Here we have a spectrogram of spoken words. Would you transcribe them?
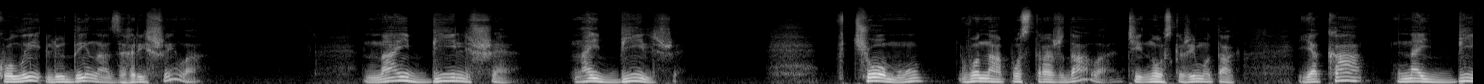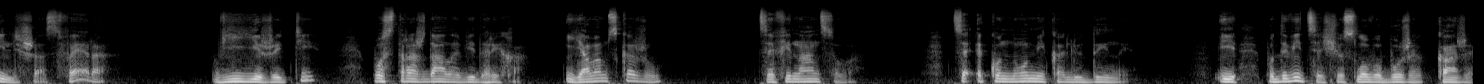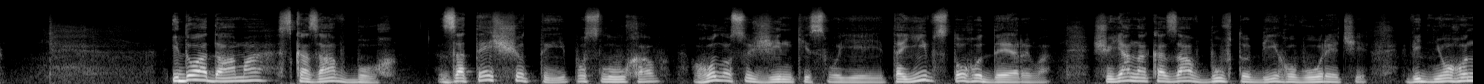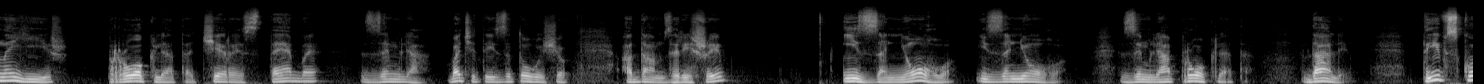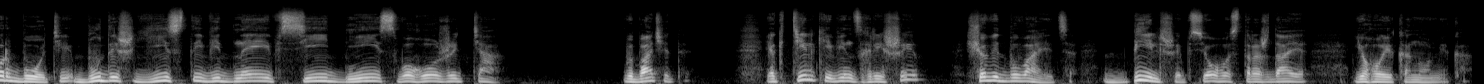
коли людина згрішила, найбільше, найбільше, в чому вона постраждала, чи, ну, скажімо так, яка найбільша сфера в її житті постраждала від гріха? І я вам скажу, це фінансова, це економіка людини. І подивіться, що Слово Боже каже. І до Адама сказав Бог: за те, що ти послухав голосу жінки своєї та їв з того дерева, що я наказав був тобі, говорячи, від нього не їж, проклята через тебе земля. Бачите, із-за того, що Адам згрішив, із-за нього, із-за нього земля проклята. Далі. Ти в скорботі будеш їсти від неї всі дні свого життя. Ви бачите? Як тільки він згрішив, що відбувається? Більше всього страждає його економіка.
